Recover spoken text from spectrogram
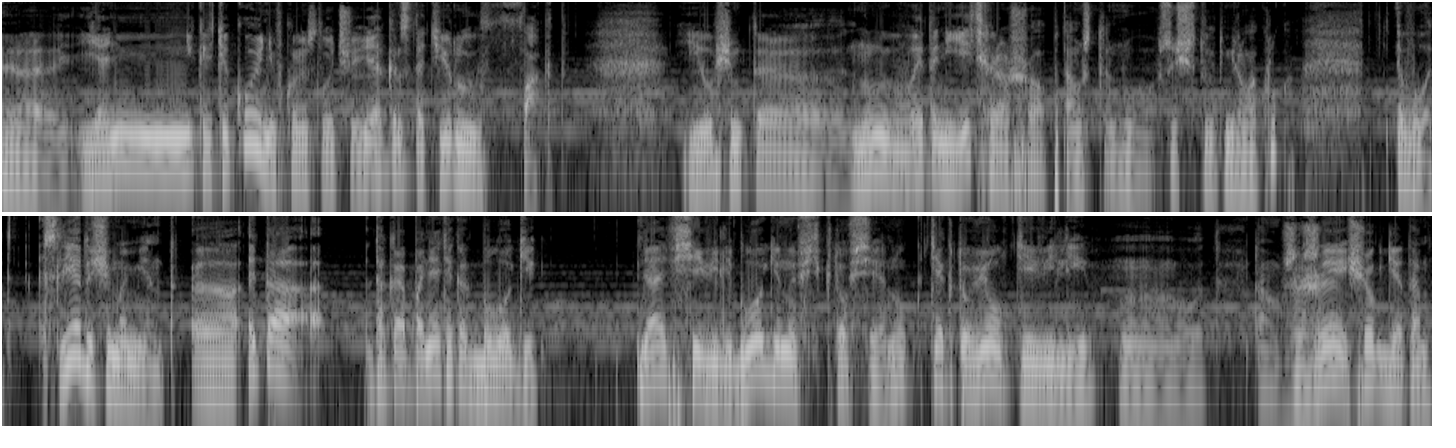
Э, я не критикую ни в коем случае, я констатирую факт. И, в общем-то, ну, это не есть хорошо, потому что, ну, существует мир вокруг. Вот. Следующий момент. Э, это такое понятие, как блоги. Да, все вели блоги, ну, кто все. Ну, те, кто вел, те вели. Вот. Там в ЖЖ, еще где-то.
